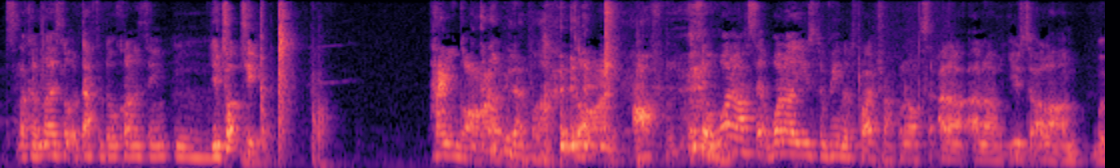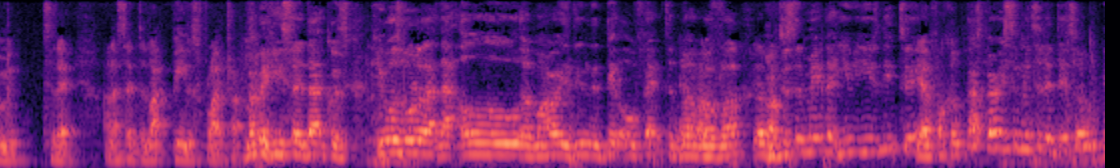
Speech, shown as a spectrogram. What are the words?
it's like a nice little daffodil kind of thing. Mm. You touch it, hang on Don't do that part. gone off. So when I said when I used the Venus flytrap and I and I and I used it a lot on women today, and I said the like Venus flytraps. Remember he said that because he was all of that, that oh, Amari's doing the ditto effect and blah, Yeah, blah, man. blah. Yeah, you man. just admit that you used it too? Yeah, fuck 'em. That's very similar to the ditto. No, Instead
